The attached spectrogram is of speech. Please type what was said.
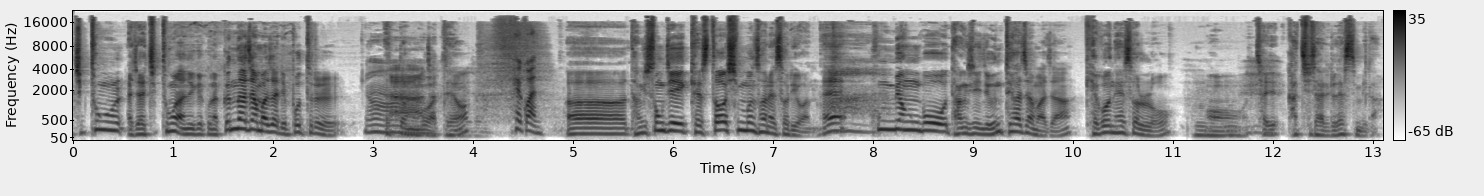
직통을 아 제가 직통은 아니겠구나. 끝나자마자 리포트를 어. 했던 것 같아요. 회관. 어, 당시 송재익 캐스터 신문선 해설위원의 홍명보 당시 이제 은퇴하자마자 개건 해설로 어, 자, 같이 자리를 했습니다.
